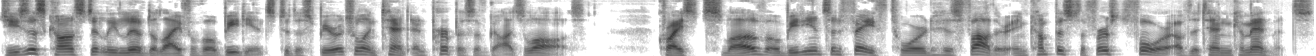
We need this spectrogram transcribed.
Jesus constantly lived a life of obedience to the spiritual intent and purpose of God's laws. Christ's love, obedience, and faith toward his Father encompassed the first four of the Ten Commandments.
